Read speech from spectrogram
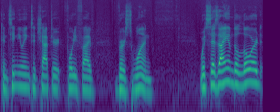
continuing to chapter 45, verse 1 which says, I am the Lord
